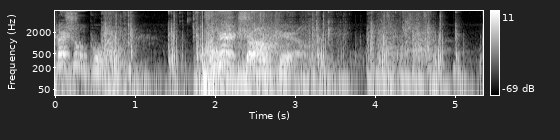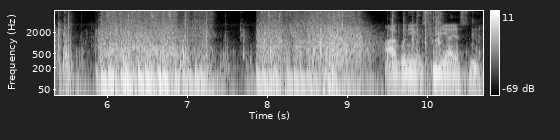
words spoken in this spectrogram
Special point. Headshot kill. 아군이 승리하였습니다.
